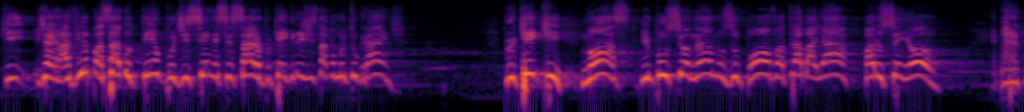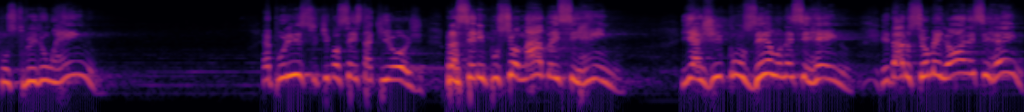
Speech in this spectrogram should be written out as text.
que já havia passado o tempo de ser necessário, porque a igreja estava muito grande. Por que, que nós impulsionamos o povo a trabalhar para o Senhor? É para construir um reino. É por isso que você está aqui hoje, para ser impulsionado a esse reino, e agir com zelo nesse reino, e dar o seu melhor nesse reino.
